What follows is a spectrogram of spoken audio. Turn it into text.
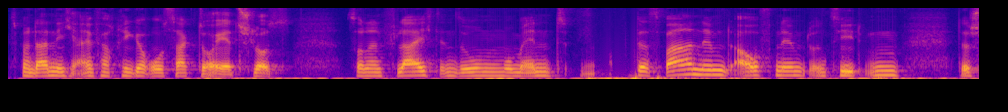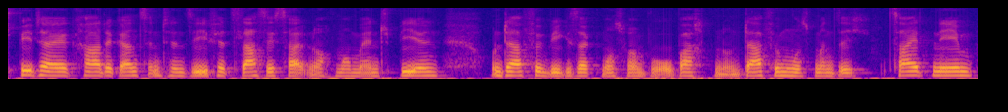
dass man da nicht einfach rigoros sagt, so jetzt Schluss, sondern vielleicht in so einem Moment das wahrnimmt, aufnimmt und sieht, mh, hm, das spielt er ja gerade ganz intensiv, jetzt lasse ich es halt noch einen Moment spielen. Und dafür, wie gesagt, muss man beobachten und dafür muss man sich Zeit nehmen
